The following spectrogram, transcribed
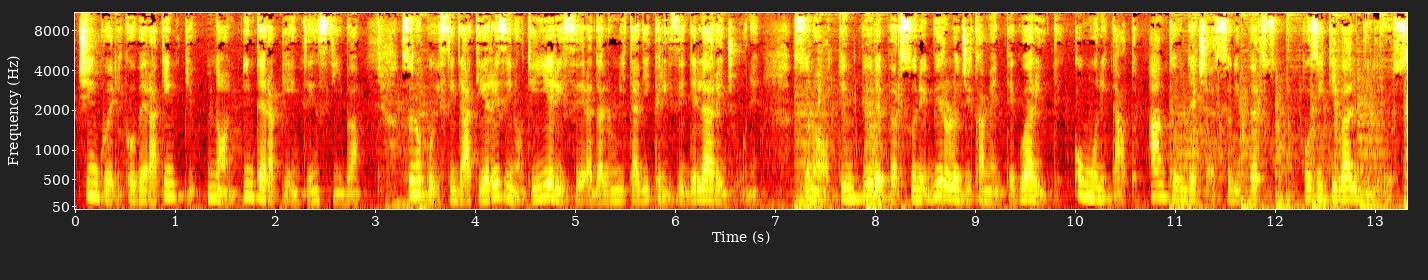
5 ricoverati in più non in terapia intensiva. Sono questi i dati resi noti ieri sera dall'unità di crisi della regione. Sono 8 in più le persone virologicamente guarite, comunicato anche un decesso di persona positiva al virus.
